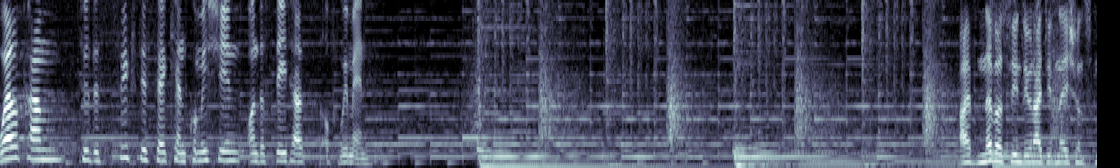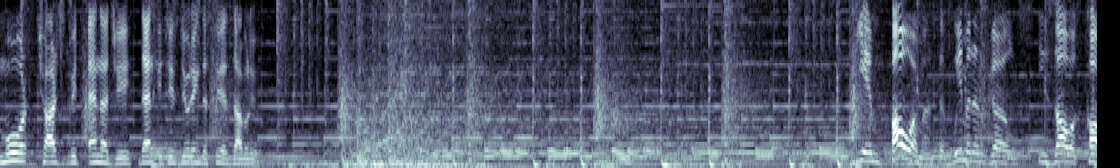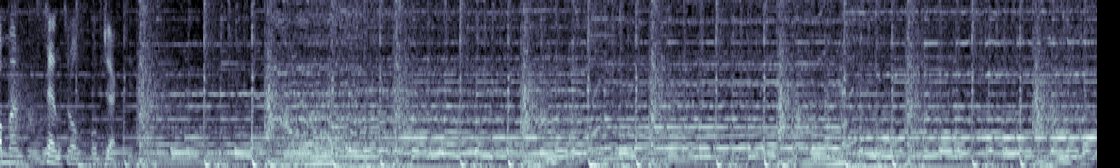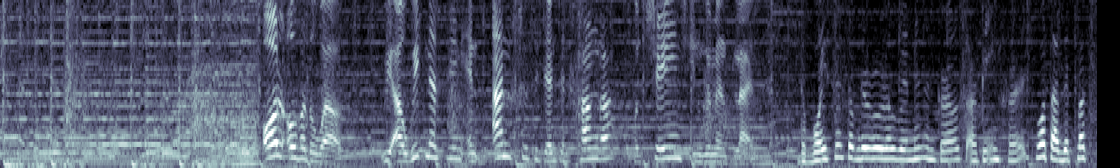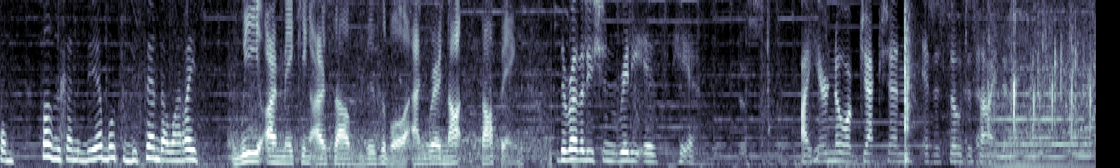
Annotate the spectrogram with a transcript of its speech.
Welcome to the 62nd Commission on the Status of Women. I've never seen the United Nations more charged with energy than it is during the CSW. The empowerment of women and girls is our common central objective. All over the world, we are witnessing an unprecedented hunger for change in women's lives. The voices of the rural women and girls are being heard. What are the platforms so we can be able to defend our rights? We are making ourselves visible and we're not stopping. The revolution really is here. I hear no objection. It is so decided.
